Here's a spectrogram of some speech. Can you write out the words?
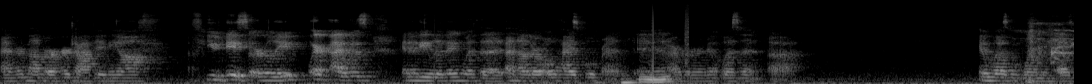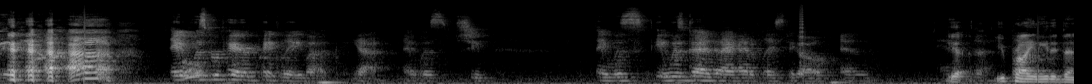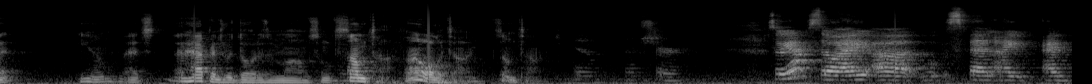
I remember her dropping me off a few days early where I was going to be living with a, another old high school friend in Ann Mhm. Arbor, and it wasn't, uh, it wasn't warm and fuzzy. it was prepared quickly, but yeah, it was, she, it was, it was good that I had a place to go and, and Yeah, uh, you probably needed that. You know, that's that happens with daughters and moms. Some sometimes, not all the time. Sometimes. Yeah, I'm sure. So yeah, so I uh, spent I I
